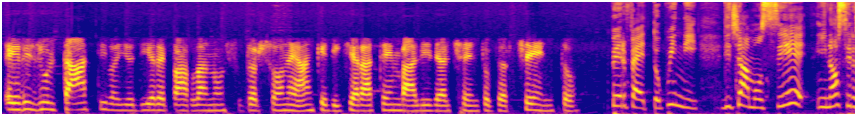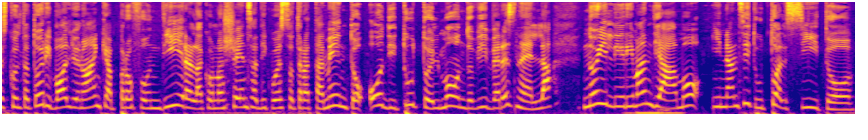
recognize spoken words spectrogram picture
e i risultati, voglio dire, parlano su persone anche dichiarate invalide al 100%. Perfetto, quindi diciamo se i nostri ascoltatori vogliono anche approfondire la conoscenza di questo trattamento o di tutto il mondo Vivere Snella, noi li rimandiamo innanzitutto al sito.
